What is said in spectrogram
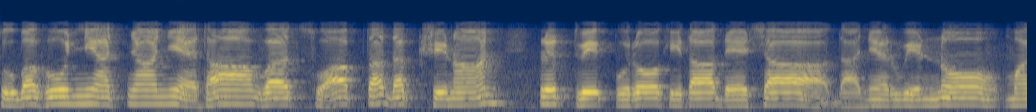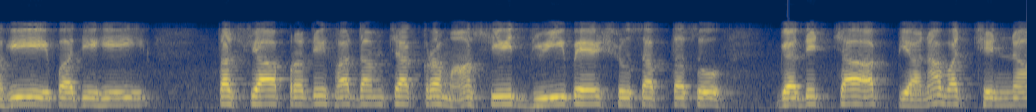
सुबहून्यज्ञान्यथावत् स्वाप्तदक्षिणान्। ऋत्विक्पुरोहितादेशादनिर्विण्णो महीपतिः। तस्या प्रतिहतं चक्रमासीद्वीपेषु सप्तसु गदिच्छाप्यनवच्छिन्ना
